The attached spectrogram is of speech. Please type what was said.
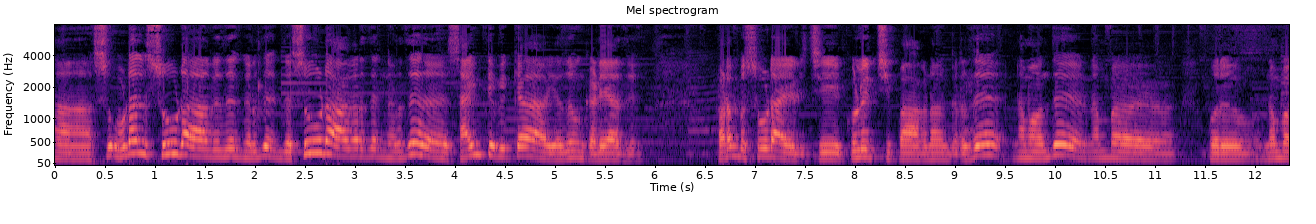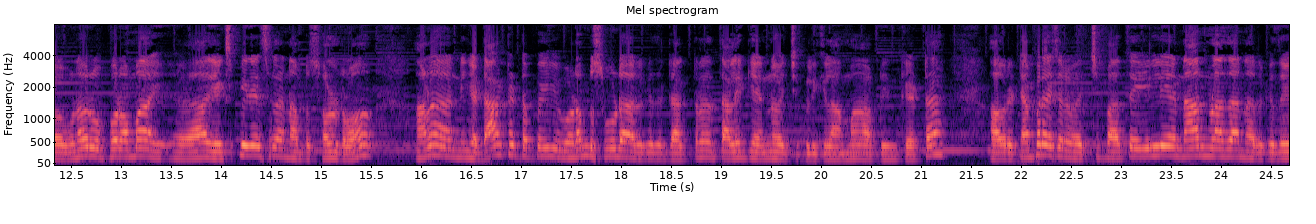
சு- உடல் சூடாகுதுங்கிறது இந்த சூடாகிறதுங்கிறது சயின்டிஃபிக்காக எதுவும் கிடையாது. உடம்பு சூடாயிடுச்சு குளிர்ச்சி பார்க்கணுங்கிறது நம்ம வந்து நம்ம ஒரு நம்ம உணர்வு பூர்வமாக எக்ஸ்பீரியன்ஸில் நம்ம சொல்கிறோம் ஆனால் நீங்கள் டாக்டர்கிட்ட போய் உடம்பு சூடாக இருக்குது டாக்டர் தலைக்கு எண்ணெய் வச்சு குளிக்கலாமா அப்படின்னு கேட்டால் அவர் டெம்பரேச்சர் வச்சு பார்த்து இல்லையே நார்மலாக தானே இருக்குது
